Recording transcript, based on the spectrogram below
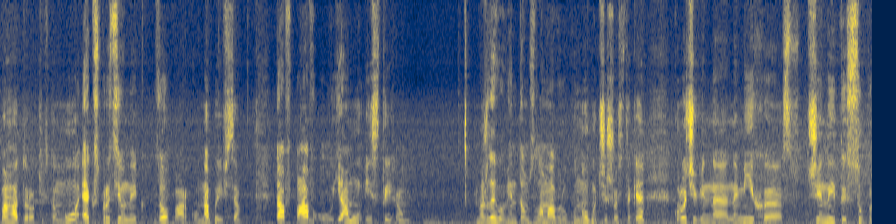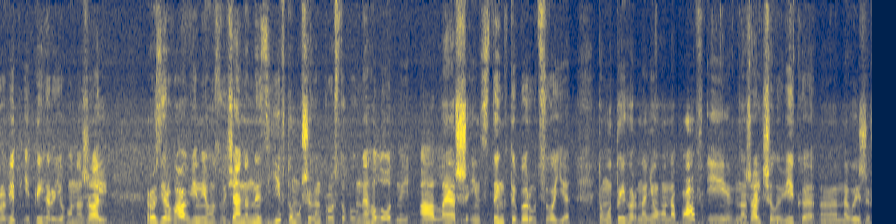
багато років тому. Експрацівник зоопарку напився та впав у яму із тигром. Можливо, він там зламав руку, ногу чи щось таке. Коротше, він е, не міг е, чинити супровід, і тигр його, на жаль, розірвав. Він його, звичайно, не з'їв, тому що він просто був не голодний. Але ж інстинкти беруть своє. Тому тигр на нього напав, і, на жаль, чоловік е, не вижив.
